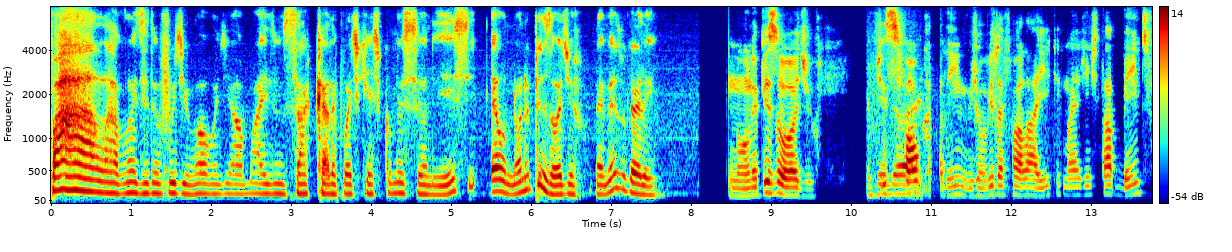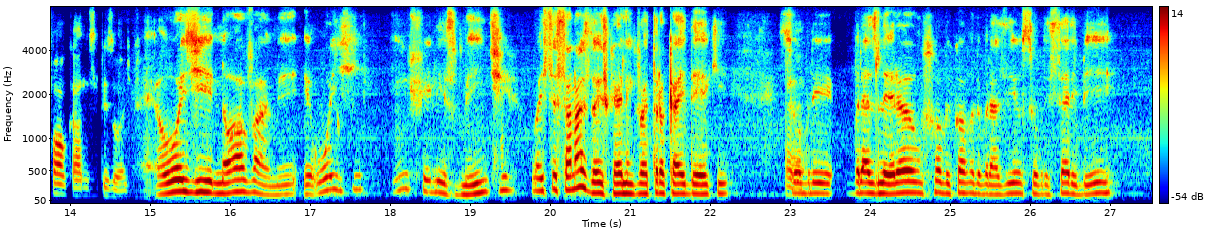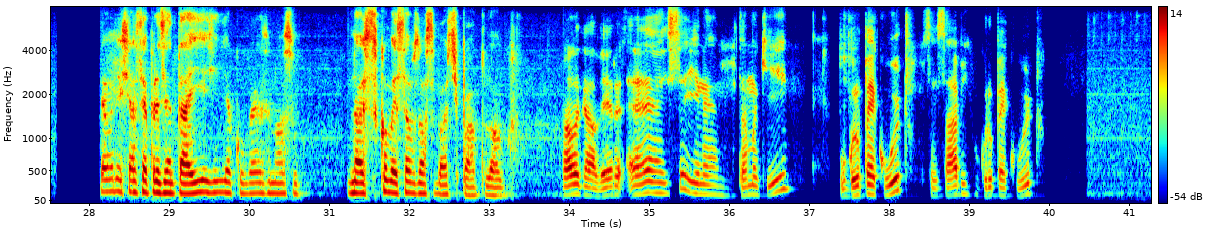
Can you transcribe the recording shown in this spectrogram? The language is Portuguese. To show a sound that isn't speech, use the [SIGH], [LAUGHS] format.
Fala, amantes do futebol mundial, mais um Sacada Podcast começando. E esse é o nono episódio, não é mesmo, Carlin? Nono episódio. Episódio. Desfalcado, hein? O João Vitor vai falar aí, mas a gente tá bem desfalcado nesse episódio. É, Hoje, novamente, é, hoje, infelizmente, vai ser só nós dois, Carlin, que vai trocar ideia aqui É. sobre Brasileirão, sobre Copa do Brasil, sobre Série B. Então, vou deixar se apresentar aí e a gente já conversa o nosso. Nós começamos nosso bate-papo logo. Fala, galera. É isso aí, né? Estamos aqui. O grupo é curto, vocês sabem, o grupo é curto.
